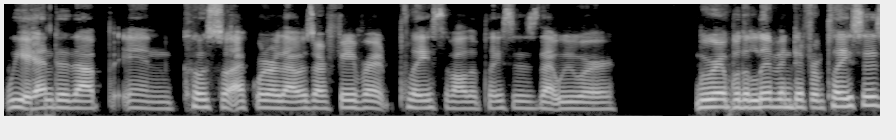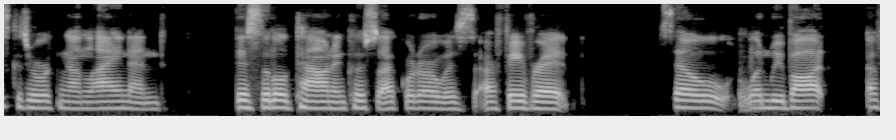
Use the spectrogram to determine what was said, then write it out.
we ended up in coastal Ecuador. That was our favorite place of all the places that we were we were able to live in different places because we were working online and this little town in coastal Ecuador was our favorite. So when we bought a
